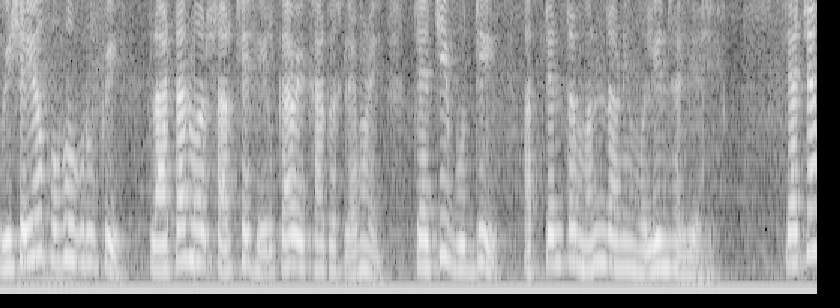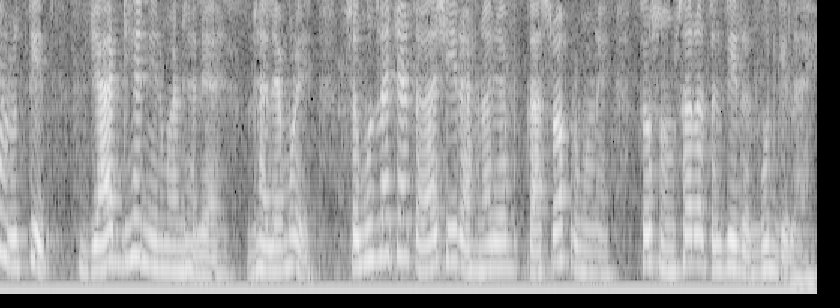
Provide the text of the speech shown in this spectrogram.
विषयोपभोगरूपी लाटांवर सारखे हेलकावे खात असल्यामुळे त्याची बुद्धी अत्यंत मंद आणि मलिन झाली आहे. त्याच्या वृत्तीत जाढ्य निर्माण झाल्या झाल्यामुळे समुद्राच्या तळाशी राहणाऱ्या कासवाप्रमाणे तो संसारात अगदी रंगून गेला आहे.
